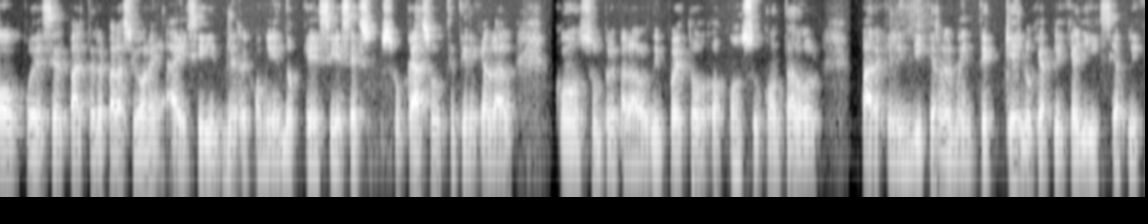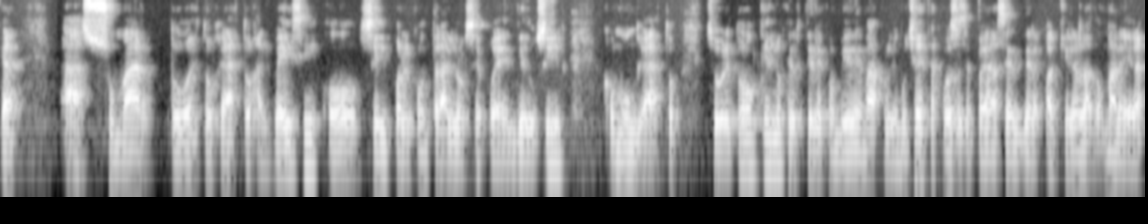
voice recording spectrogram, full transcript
o puede ser parte de reparaciones. Ahí sí les recomiendo que si ese es su caso, usted tiene que hablar con su preparador de impuestos o con su contador para que le indique realmente qué es lo que aplica allí, si aplica a sumar todos estos gastos al BASIC o si por el contrario se pueden deducir como un gasto. Sobre todo, qué es lo que a usted le conviene más, porque muchas de estas cosas se pueden hacer de cualquiera de las dos maneras.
